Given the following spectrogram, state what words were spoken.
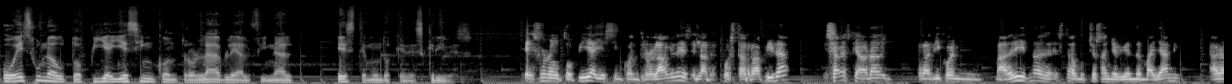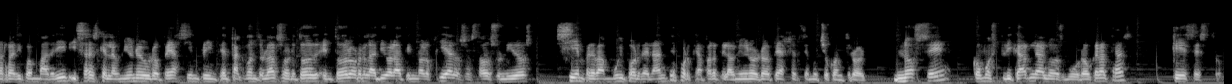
¿O es una utopía y es incontrolable al final este mundo que describes? Es una utopía y es incontrolable, es la respuesta rápida. Sabes que ahora radico en Madrid, ¿no? he estado muchos años viviendo en Miami, ahora radico en Madrid y sabes que la Unión Europea siempre intenta controlar, sobre todo en todo lo relativo a la tecnología, los Estados Unidos siempre van muy por delante porque aparte la Unión Europea ejerce mucho control. No sé cómo explicarle a los burócratas qué es esto.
